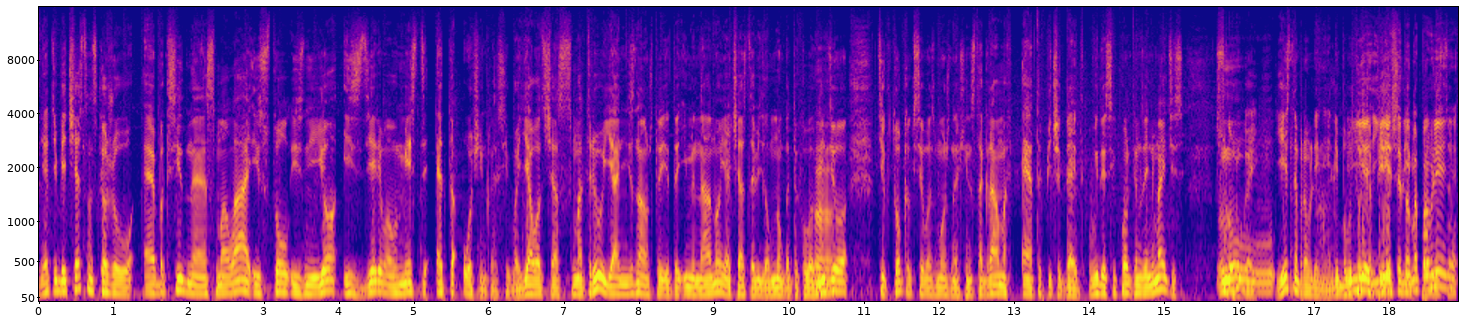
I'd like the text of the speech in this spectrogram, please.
Я тебе честно скажу, эбоксидная смола и стол из нее, из дерева вместе, это очень красиво. Я вот сейчас смотрю, я не знал, что это именно оно, я часто видел много такого видео в ТикТоках, всевозможных Инстаграмах, это впечатляет. Вы до сих пор этим занимаетесь? Ну, супругой? есть направление? Либо вы только есть перешли это направление.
